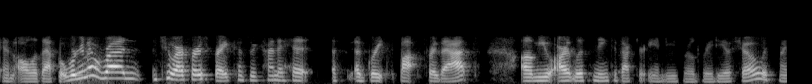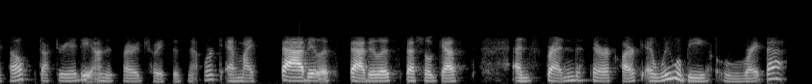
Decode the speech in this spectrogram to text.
and all of that. But we're going to run to our first break because we kind of hit a, a, great spot for that. Um, you are listening to Dr. Andy's World Radio Show with myself, Dr. Andy, on Inspired Choices Network, and my fabulous, fabulous special guest and friend, Sarah Clark. And we will be right back.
